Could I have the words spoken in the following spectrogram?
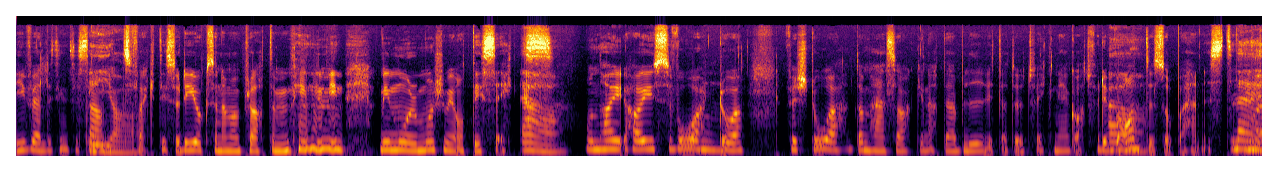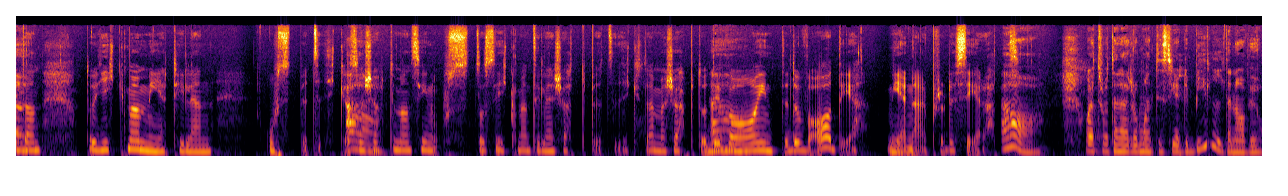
Det är väldigt intressant Ja. faktiskt. Och det är också när man pratar med min, min, min mormor som är 86. Ja. Hon har ju, har ju svårt att förstå de här sakerna, att det har blivit att utvecklingen har gått. För det Ja. var inte så på hennes tid. Nej. Utan då gick man mer till en ostbutik och så köpte man sin ost. Och så gick man till en köttbutik där man köpte. Och det var inte, då var det mer närproducerat. Ja, och jag tror att den här romantiserade bilden av hur,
